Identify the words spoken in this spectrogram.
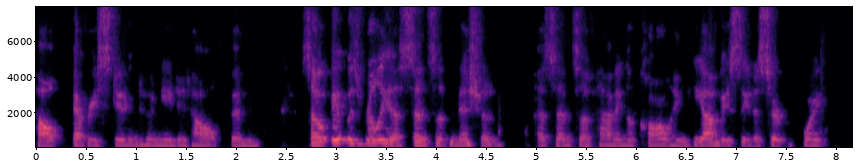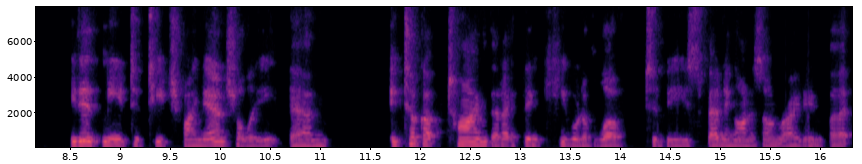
help every student who needed help. And so it was really a sense of mission, a sense of having a calling. He obviously, at a certain point, he didn't need to teach financially. And it took up time that I think he would have loved to be spending on his own writing. But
